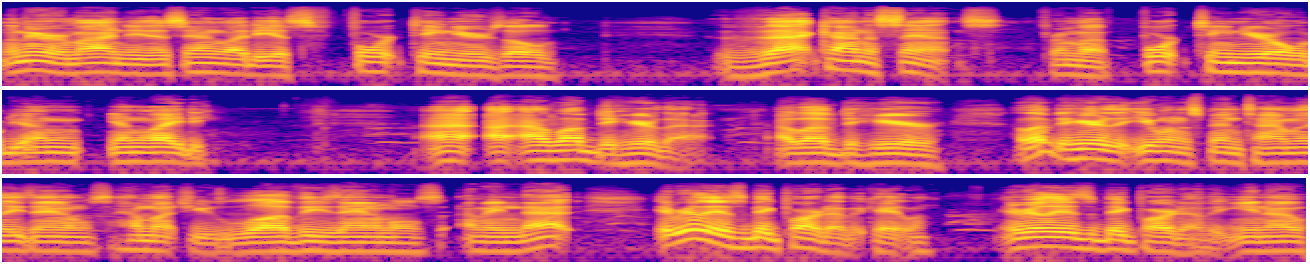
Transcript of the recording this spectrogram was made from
Let me remind you, this young lady is 14 years old. That kind of sense from a 14 year old young young lady. I, I, I love to hear that. I love to hear. I love to hear that you want to spend time with these animals. How much you love these animals. I mean that it really is a big part of it, Katlyn. It really is a big part of it. You know,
